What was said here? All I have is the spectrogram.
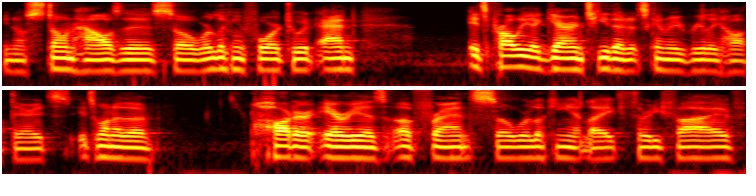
you know, stone houses. So we're looking forward to it. And it's probably a guarantee that it's going to be really hot there. It's, it's one of the hotter areas of France. So we're looking at like 35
